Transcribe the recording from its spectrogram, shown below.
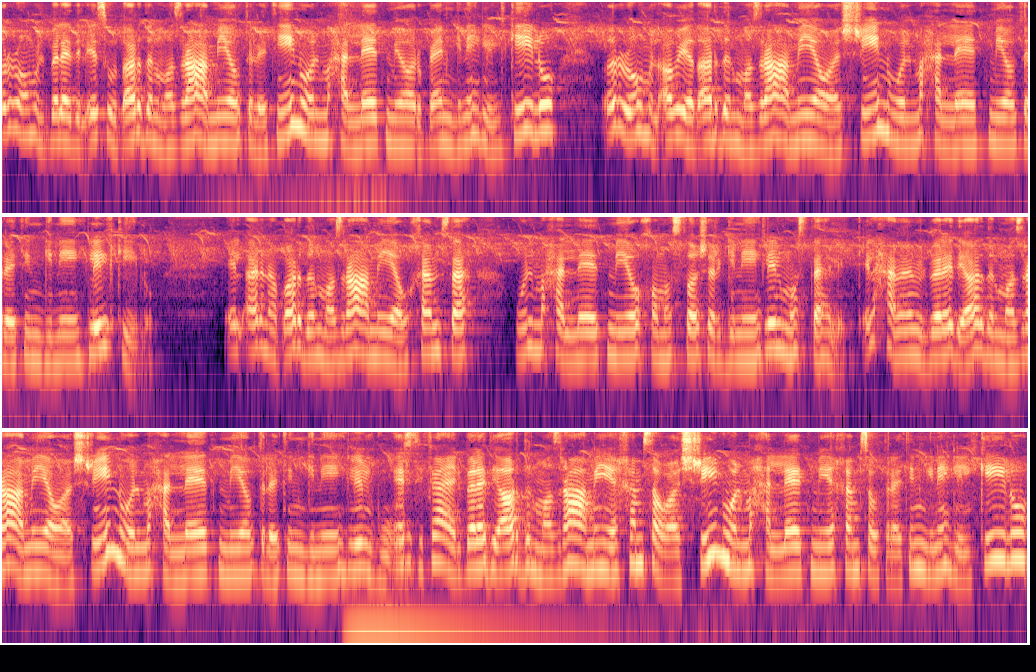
الروم البلد الأسود أرض المزرعة 130 والمحلات 140 جنيه للكيلو الروم الأبيض أرض المزرعة 120 والمحلات 130 جنيه للكيلو. الأرنب أرض المزرعة 105 والمحلات 115 جنيه للمستهلك. الحمام البلدي أرض المزرعة 120 والمحلات 130 جنيه للجوز. ارتفاع البلدي أرض المزرعة 125 والمحلات 135 جنيه للكيلو.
